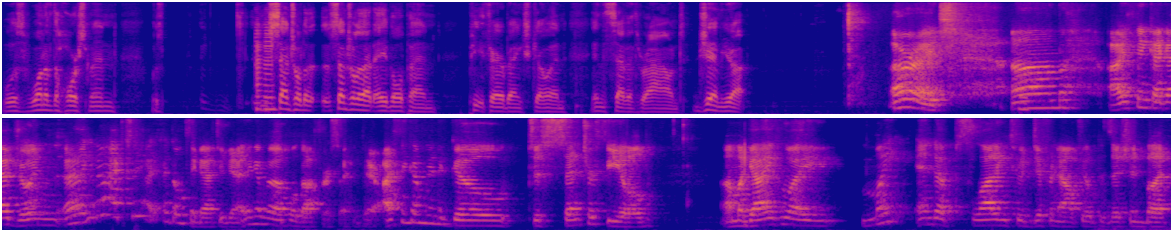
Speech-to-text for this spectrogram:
Was one of the horsemen. Was Mhm. essential to essential to that A bullpen. Pete Fairbanks going in the seventh round. Jim, you're up. All right. Um, I think I got Jordan. Uh, you know, actually, I, I don't think I have to do. I think I'm gonna hold off for a second there. I think I'm gonna go to center field. I'm a guy who I might end up slotting to a different outfield position, but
